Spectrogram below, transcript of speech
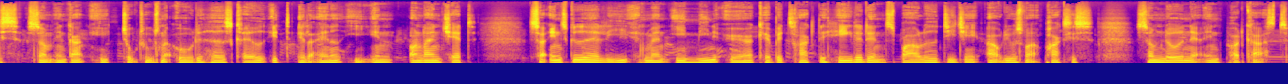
S., som engang i 2008 havde skrevet et eller andet i en online chat, så indskyder jeg lige, at man i mine ører kan betragte hele den spraglede DJ Audiosvar praksis som noget nær en podcast.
